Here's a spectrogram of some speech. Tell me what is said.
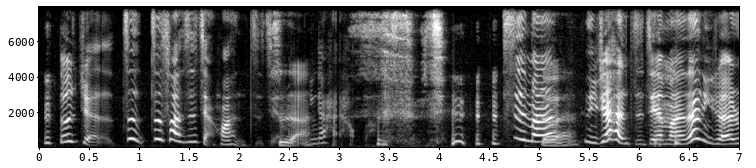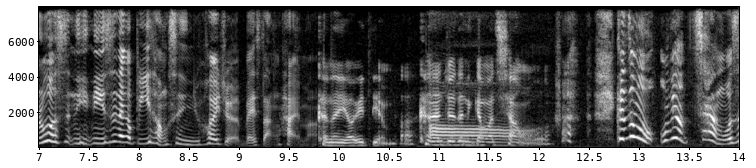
都觉得这这算是讲话很直接，是啊应该还好吧？是是吗？你觉得很直接吗？那你觉得如果是你你是那个 B 同事，你会觉得被伤害吗？可能有一点吧，可能觉得你干嘛呛我？可是我我没有呛，我是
